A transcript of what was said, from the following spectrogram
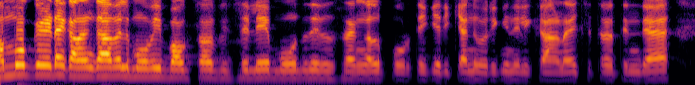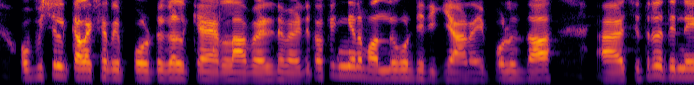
മമ്മൂക്കയുടെ കളങ്കാവൽ മൂവി ബോക്സ് ഓഫീസിൽ മൂന്ന് ദിവസങ്ങൾ പൂർത്തീകരിക്കാൻ ഒരുങ്ങി നിൽക്കുകയാണ്. ചിത്രത്തിന്റെ ഒഫീഷ്യൽ കളക്ഷൻ റിപ്പോർട്ടുകൾ കേരള വേൾഡ് വൈഡ്. ഇതൊക്കെ ഇങ്ങനെ വന്നുകൊണ്ടിരിക്കുകയാണ്. ഇപ്പോൾ ഇതാ ചിത്രത്തിന്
